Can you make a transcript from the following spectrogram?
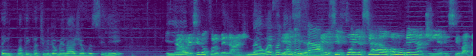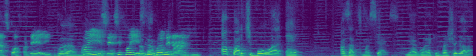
tem uma tentativa de homenagem ao Bruce Lee. E Não, esse não foi homenagem. não é pra Esse é ganhar dinheiro. Esse foi é assim, bizarro. não, vamos ganhar dinheiro em cima das costas dele? Vamos, Foi é. isso, esse foi isso, não foi homenagem. A parte boa é as artes marciais. E é agora que a gente vai chegar lá.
